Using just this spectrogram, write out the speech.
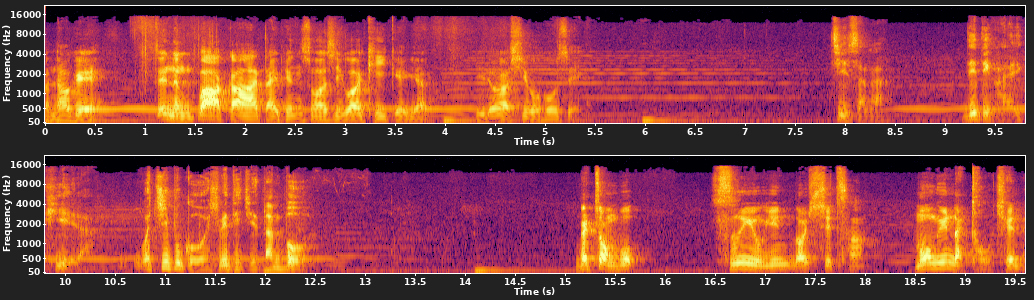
万头家，这两百家大平山是我起家业，你都要收好势。智商啊，你一定还会起的啦。我只不过是要提一个担保。我总部使用因来视察，无人来投钱的。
